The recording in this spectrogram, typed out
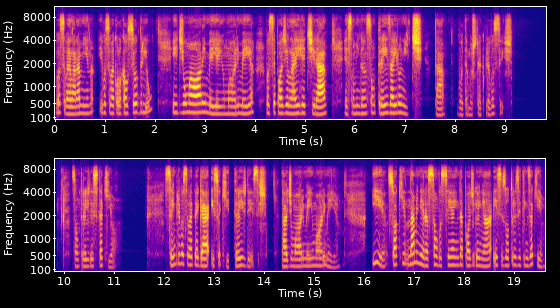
Você vai lá na mina e você vai colocar o seu drill e de uma hora e meia em uma hora e meia você pode ir lá e retirar, se não me engano, são três ironite, tá? Vou até mostrar aqui pra vocês. São três desses daqui, ó. Sempre você vai pegar isso aqui, três desses, tá? De uma hora e meia uma hora e meia. E, só que na mineração você ainda pode ganhar esses outros itens aqui.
